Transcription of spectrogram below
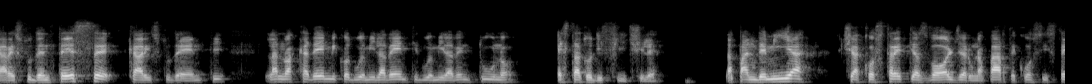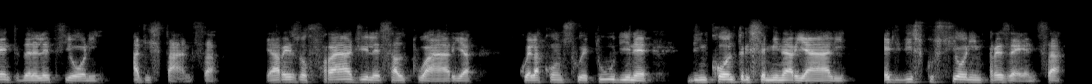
Care studentesse, cari studenti, l'anno accademico 2020-2021 è stato difficile. La pandemia ci ha costretti a svolgere una parte consistente delle lezioni a distanza e ha reso fragile e saltuaria quella consuetudine di incontri seminariali e di discussioni in presenza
